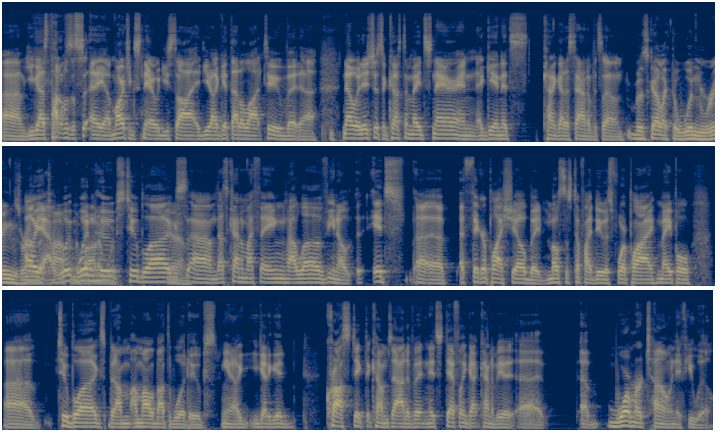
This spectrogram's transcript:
Um, you guys thought it was a, uh, marching snare when you saw it. You know, I get that a lot too. But uh, no, it is just a custom made snare, and again, it's kind of got a sound of its own. But it's got like the wooden rings around Oh the yeah, top Wo- wooden bottom. hoops, tube lugs. Um, that's kind of my thing. I love, you know, it's uh, a thicker ply shell, but most of the stuff I do is four ply maple, uh, tube lugs. But I'm I'm all about the wood hoops. You know, you got a good cross stick that comes out of it, and it's definitely got kind of a, a, a warmer tone, if you will.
